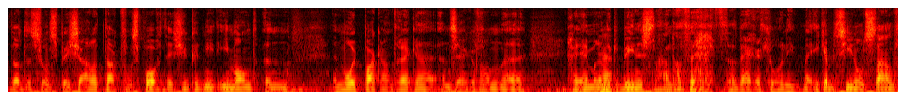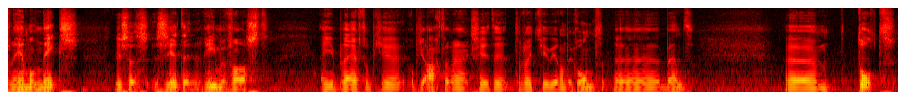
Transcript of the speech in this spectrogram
dat het zo'n speciale tak van sport is. Je kunt niet iemand een, een mooi pak aantrekken en zeggen van eh, ga jij maar in de cabine staan. Dat werkt, dat werkt gewoon niet. Maar ik heb het zien ontstaan van helemaal niks. Dus dat is zitten, riemen vast. En je blijft op je, op je achterwerk zitten totdat je weer aan de grond eh, bent. Ehm, tot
